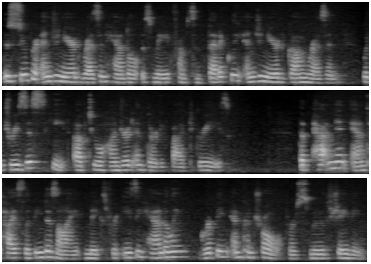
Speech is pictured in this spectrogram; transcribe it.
The super engineered resin handle is made from synthetically engineered gum resin which resists heat up to 135 degrees. The patented anti-slipping design makes for easy handling, gripping, and control for smooth shaving.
